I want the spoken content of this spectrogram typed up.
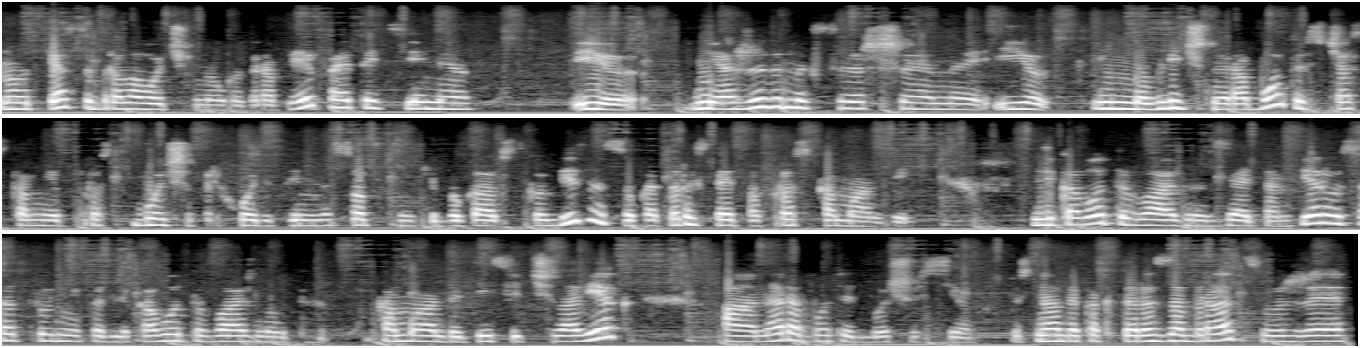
Ну вот я собрала очень много граблей по этой теме, и неожиданных совершенно, и именно в личную работу сейчас ко мне просто больше приходят именно собственники бухгалтерского бизнеса, у которых стоит вопрос с командой. Для кого-то важно взять там первого сотрудника, для кого-то важно вот, команда 10 человек, а она работает больше всех. То есть надо как-то разобраться уже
